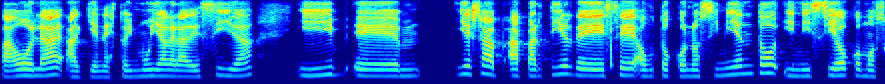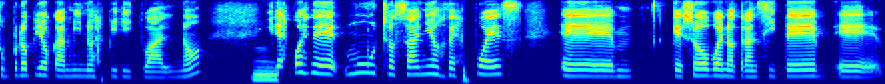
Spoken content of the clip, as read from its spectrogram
Paola, a quien estoy muy agradecida, y, em, y ella a partir de ese autoconocimiento inició como su propio camino espiritual, ¿no? Y mm. después de muchos años después, em, que yo, bueno, transité eh,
